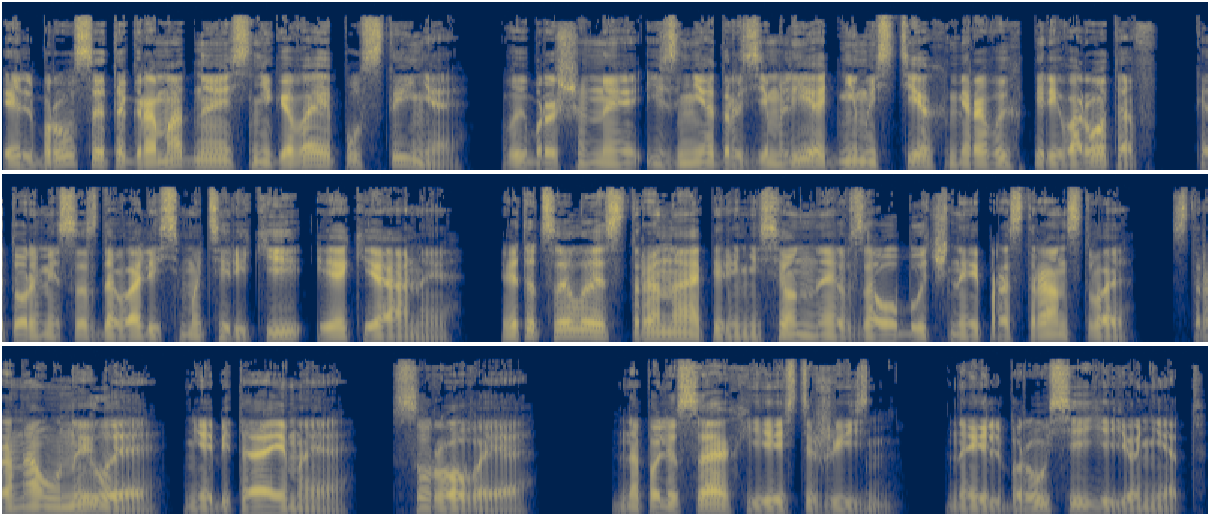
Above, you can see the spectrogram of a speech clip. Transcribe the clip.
Эльбрус — это громадная снеговая пустыня, выброшенная из недр земли одним из тех мировых переворотов, которыми создавались материки и океаны. Это целая страна, перенесенная в заоблачные пространства, страна унылая, необитаемая, суровая. На полюсах есть жизнь, на Эльбрусе ее нет.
